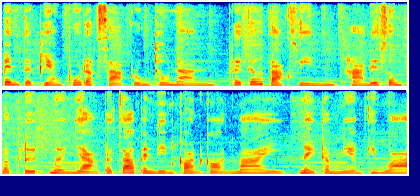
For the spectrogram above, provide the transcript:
เป็นแต่เพียงผู้รักษากรุงเท่านั้น พระเจ้าตากสินหาได้ทรงประพฤติเหมือนอย่างพระเจ้าแผ่นดินก่อนก่อนๆไม่ ในธรรมเนียมที่ว่า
